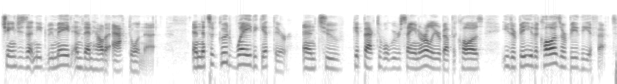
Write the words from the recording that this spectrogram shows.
changes that need to be made, and then how to act on that. And that's a good way to get there and to get back to what we were saying earlier about the cause, either be the cause or be the effect.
